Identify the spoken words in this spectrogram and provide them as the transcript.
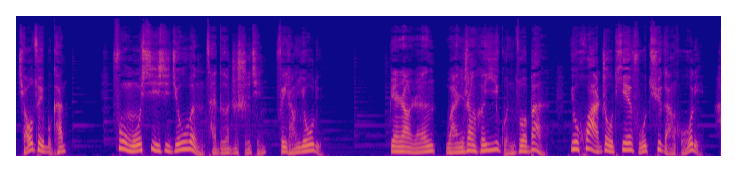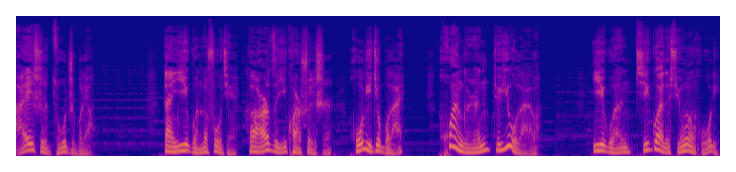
憔悴不堪。父母细细究问，才得知实情，非常忧虑，便让人晚上和伊衮作伴，又画咒贴符驱赶狐狸，还是阻止不了。但伊衮的父亲和儿子一块睡时，狐狸就不来；换个人就又来了。伊衮奇怪地询问狐狸，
